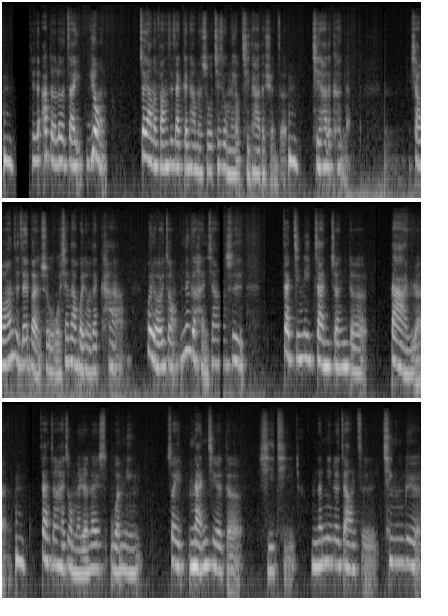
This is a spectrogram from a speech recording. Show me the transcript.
嗯，其实阿德勒在用这样的方式在跟他们说，其实我们有其他的选择，嗯，其他的可能。小王子这本书，我现在回头再看，会有一种那个很像是在经历战争的。大人，嗯，战争还是我们人类文明最难解的习题。我们在面对这样子侵略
